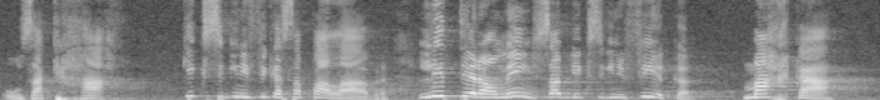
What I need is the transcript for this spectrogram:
ou zakhar. O que, que significa essa palavra? Literalmente, sabe o que, que significa? Marcar.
